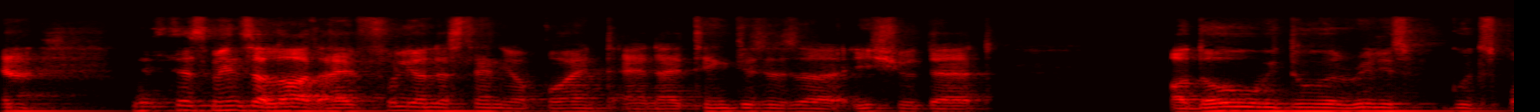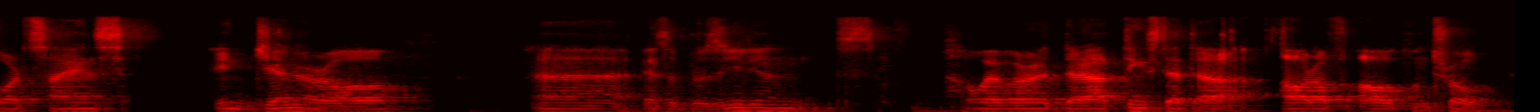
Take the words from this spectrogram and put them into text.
Yeah, this, this means a lot. I fully understand your point, and I think this is an issue that, although we do a really good sports science in general, uh, as a Brazilian. However, there are things that are out of our control.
